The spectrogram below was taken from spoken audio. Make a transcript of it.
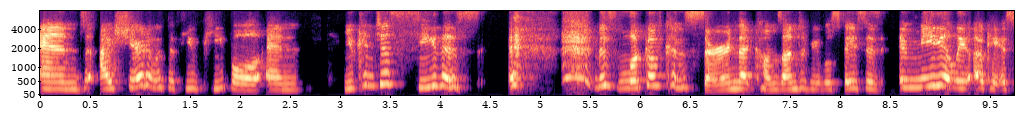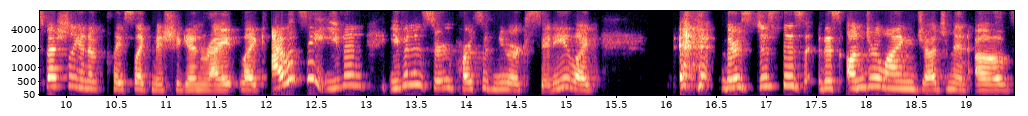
And I shared it with a few people and you can just see this this look of concern that comes onto people's faces immediately okay especially in a place like michigan right like i would say even even in certain parts of new york city like there's just this this underlying judgment of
